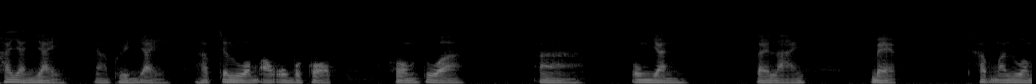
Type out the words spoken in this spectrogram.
ผ้ายันใหญ่นะผืนใหญ่นะครับ จะรวมเอาองค์ประกอบของตัวอองค์ยันหลายๆแบบครับมารวม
